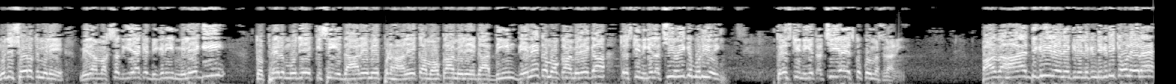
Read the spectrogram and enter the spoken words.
مجھے شہرت ملے میرا مقصد یہ ہے کہ ڈگری ملے گی تو پھر مجھے کسی ادارے میں پڑھانے کا موقع ملے گا، دین دینے کا موقع ملے گا، تو اس کی نیت اچھی ہوئی کہ بری ہوئی؟ تو اس کی نیت اچھی ہے، اس کو کوئی مسئلہ نہیں۔ پڑھ رہا ہے ڈگری لینے کے لیے، لیکن ڈگری کیوں لے رہا ہے؟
